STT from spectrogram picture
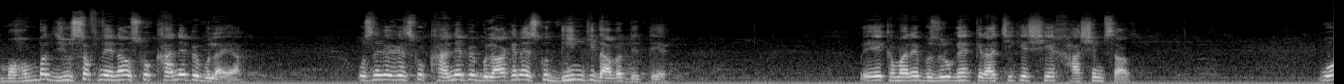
मोहम्मद यूसुफ ने ना उसको खाने पे बुलाया। उसने कहा कि इसको खाने पे बुला के ना इसको दीन की दावत देते हैं। तो एक हमारे बुज़ुर्ग हैं कराची के शेख हाशिम साहब। वो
